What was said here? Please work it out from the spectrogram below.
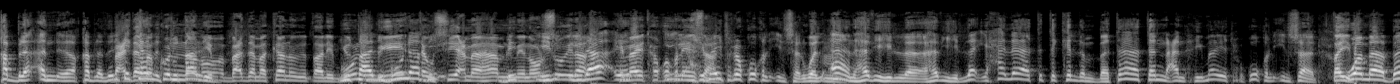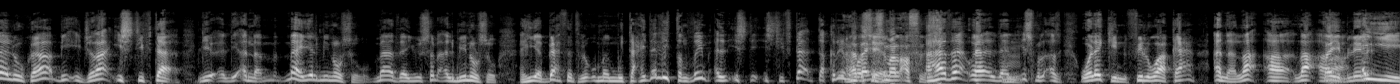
قبل ان قبل ذلك بعدما كانت كنا تطالب. بعدما كانوا يطالبون, يطالبون بتوسيع مهام المينورسو إلى, إلى حماية حقوق الإنسان. حماية حقوق الإنسان. والآن م. هذه هذه اللائحة لا تتكلم بتاتا عن حماية حقوق الإنسان. طيب. وما بالك بإجراء استفتاء؟ لأن ما هي المينورسو؟ ماذا يسمى المينورسو؟ هي بعثة الأمم المتحدة لتنظيم الاستفتاء تقرير هذا اسم الاصلي هذا الاسم الاصلي ولكن في الواقع أنا لا لا طيب أي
